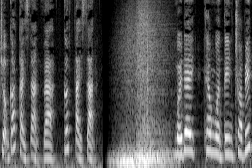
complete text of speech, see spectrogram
trộm cắp tài sản và cướp tài sản. Mới đây, theo nguồn tin cho biết,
